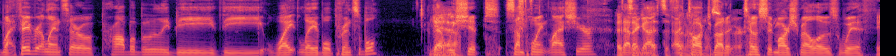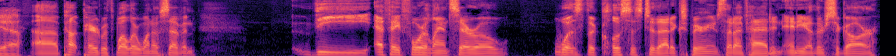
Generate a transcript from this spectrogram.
my favorite Lancero would probably be the white label Principle that we shipped some point last year. That's that I a- got. I talked about cigar. it. Toasted marshmallows with yeah, uh, paired with Weller 107. The FA4 Lancero was the closest to that experience that I've had in any other cigar.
